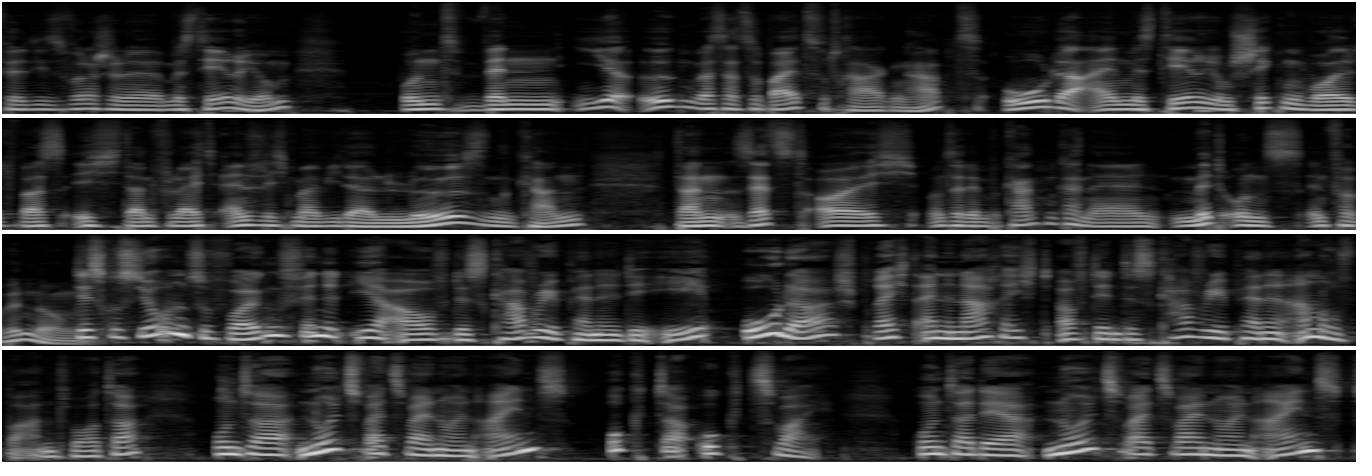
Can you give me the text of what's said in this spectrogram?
für dieses wunderschöne Mysterium. Und wenn ihr irgendwas dazu beizutragen habt oder ein Mysterium schicken wollt, was ich dann vielleicht endlich mal wieder lösen kann, dann setzt euch unter den bekannten Kanälen mit uns in Verbindung. Diskussionen zu folgen findet ihr auf discoverypanel.de oder sprecht eine Nachricht auf den Discovery Panel Anrufbeantworter unter 02291 ukta uk 2. Unter der 02291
